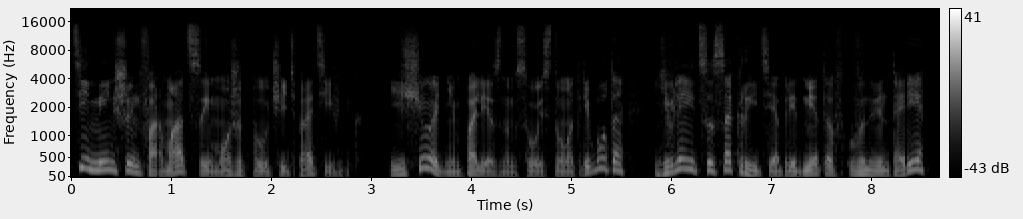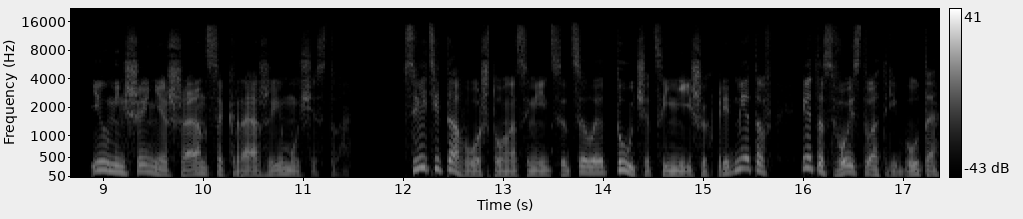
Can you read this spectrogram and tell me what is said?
тем меньше информации может получить противник. Еще одним полезным свойством атрибута является сокрытие предметов в инвентаре и уменьшение шанса кражи имущества. В свете того, что у нас имеется целая туча ценнейших предметов, это свойство атрибута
